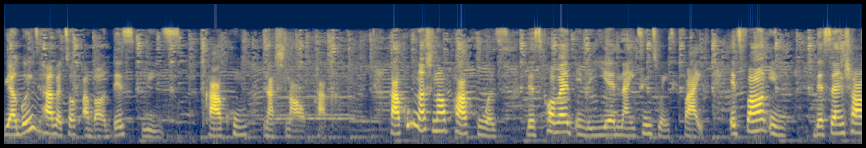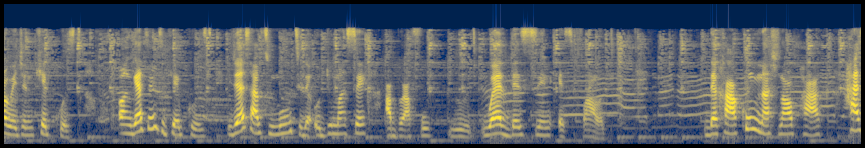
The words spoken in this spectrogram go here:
we are going to have a talk about this place, Kakum National Park. Kakum National Park was discovered in the year 1925. It's found in the central region, Cape Coast. On getting to Cape Coast, you just have to move to the Odumase Abrafo Road, where this scene is found. The Kakum National Park has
